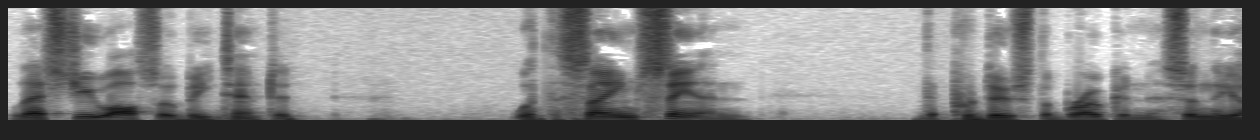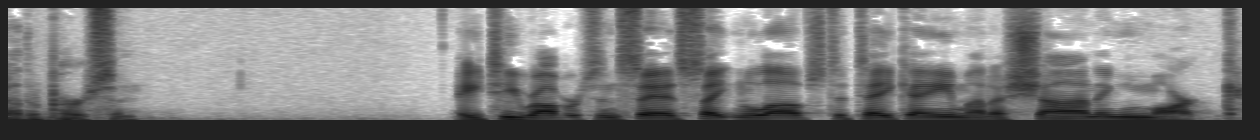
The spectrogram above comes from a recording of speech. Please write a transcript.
lest you also be tempted with the same sin that produced the brokenness in the other person. A.T. Robertson said, Satan loves to take aim at a shining mark.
